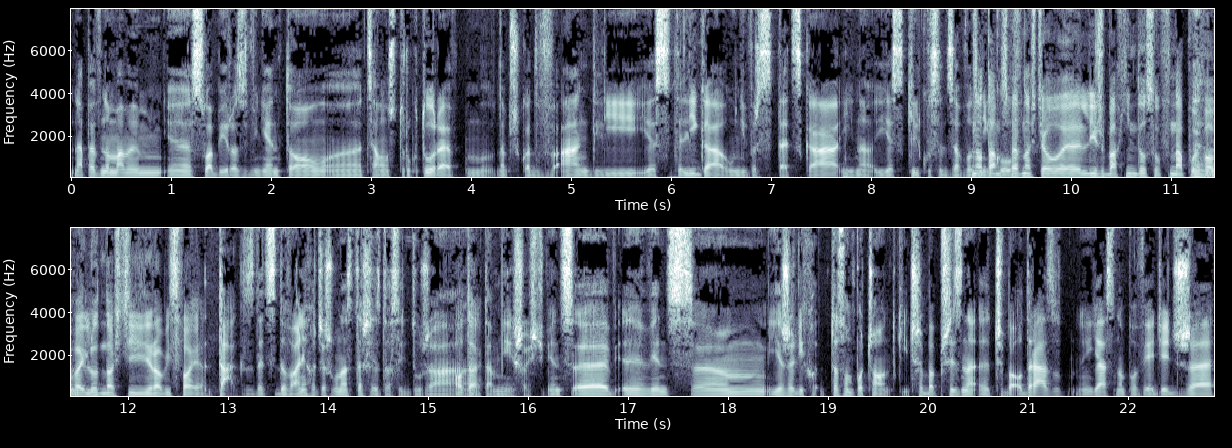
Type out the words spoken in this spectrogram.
Na pewno mamy e, słabiej rozwiniętą e, całą strukturę. Na przykład w Anglii jest liga uniwersytecka i jest kilkuset zawodników. No tam z pewnością e, liczba Hindusów napływowej ludności robi swoje. Tak, zdecydowanie, chociaż u nas też jest dosyć duża o, tak. ta mniejszość. Więc, więc jeżeli to są początki, trzeba, przyzna, trzeba od razu jasno powiedzieć, że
